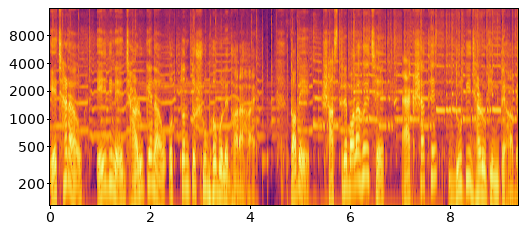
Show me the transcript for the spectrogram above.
এছাড়াও এই দিনে ঝাড়ু কেনাও অত্যন্ত শুভ বলে ধরা হয়। তবে শাস্ত্রে বলা হয়েছে, একসাথে দুটি ঝাড়ু কিনতে হবে।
